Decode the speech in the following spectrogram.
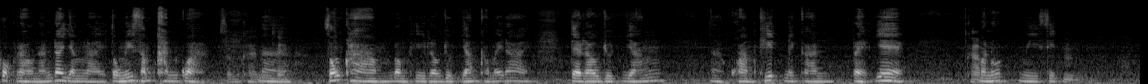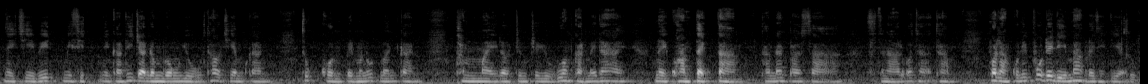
พวกเรานั้นได้อย่างไร ตรงนี้สำคัญกว่าสำคัญนะใช่สงครามบางทีเราหยุดยั้งเขาไม่ได้ แต่เราหยุดยั้งอ่าความคิดในการแปลกแยกครับมนุษย์มีสิทธิ์อืมในชีวิตมีสิทธิ์ในการที่จะดำรงอยู่เท่าเทียมกัน ทุกคนเป็นมนุษย์เหมือนกันทำไมเราจึงจะอยู่ร่วมกันไม่ได้ ในความแตกต่างทางด้านภาษาศาสนาและวัฒนธรรมฝรั่งคนนี้พูดได้ดีมากเลยทีเดียวถูก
